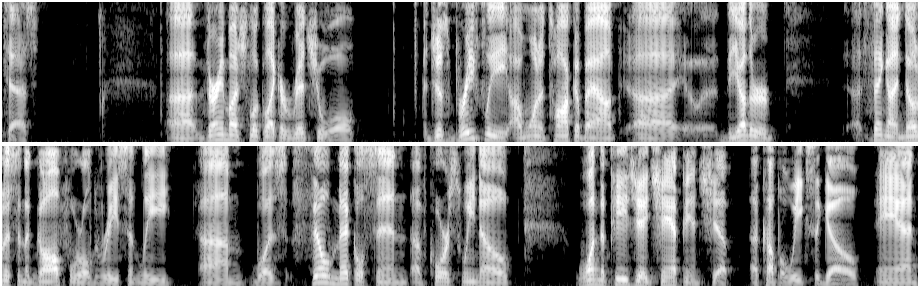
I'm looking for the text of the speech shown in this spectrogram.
test uh, very much look like a ritual. Just briefly, I want to talk about uh, the other uh, thing I noticed in the golf world recently um, was Phil Mickelson. Of course, we know won the PGA Championship a couple weeks ago, and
